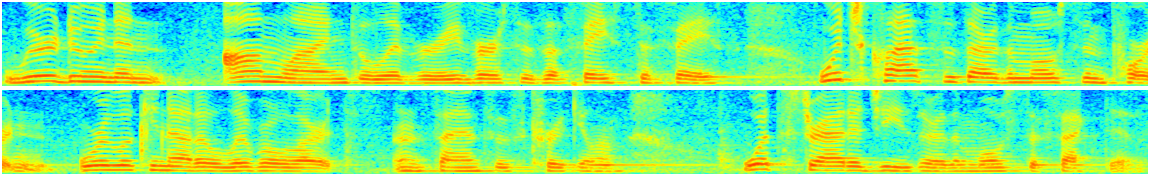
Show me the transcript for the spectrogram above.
We're doing an online delivery versus a face-to-face, which classes are the most important? We're looking at a liberal arts and sciences curriculum. What strategies are the most effective?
